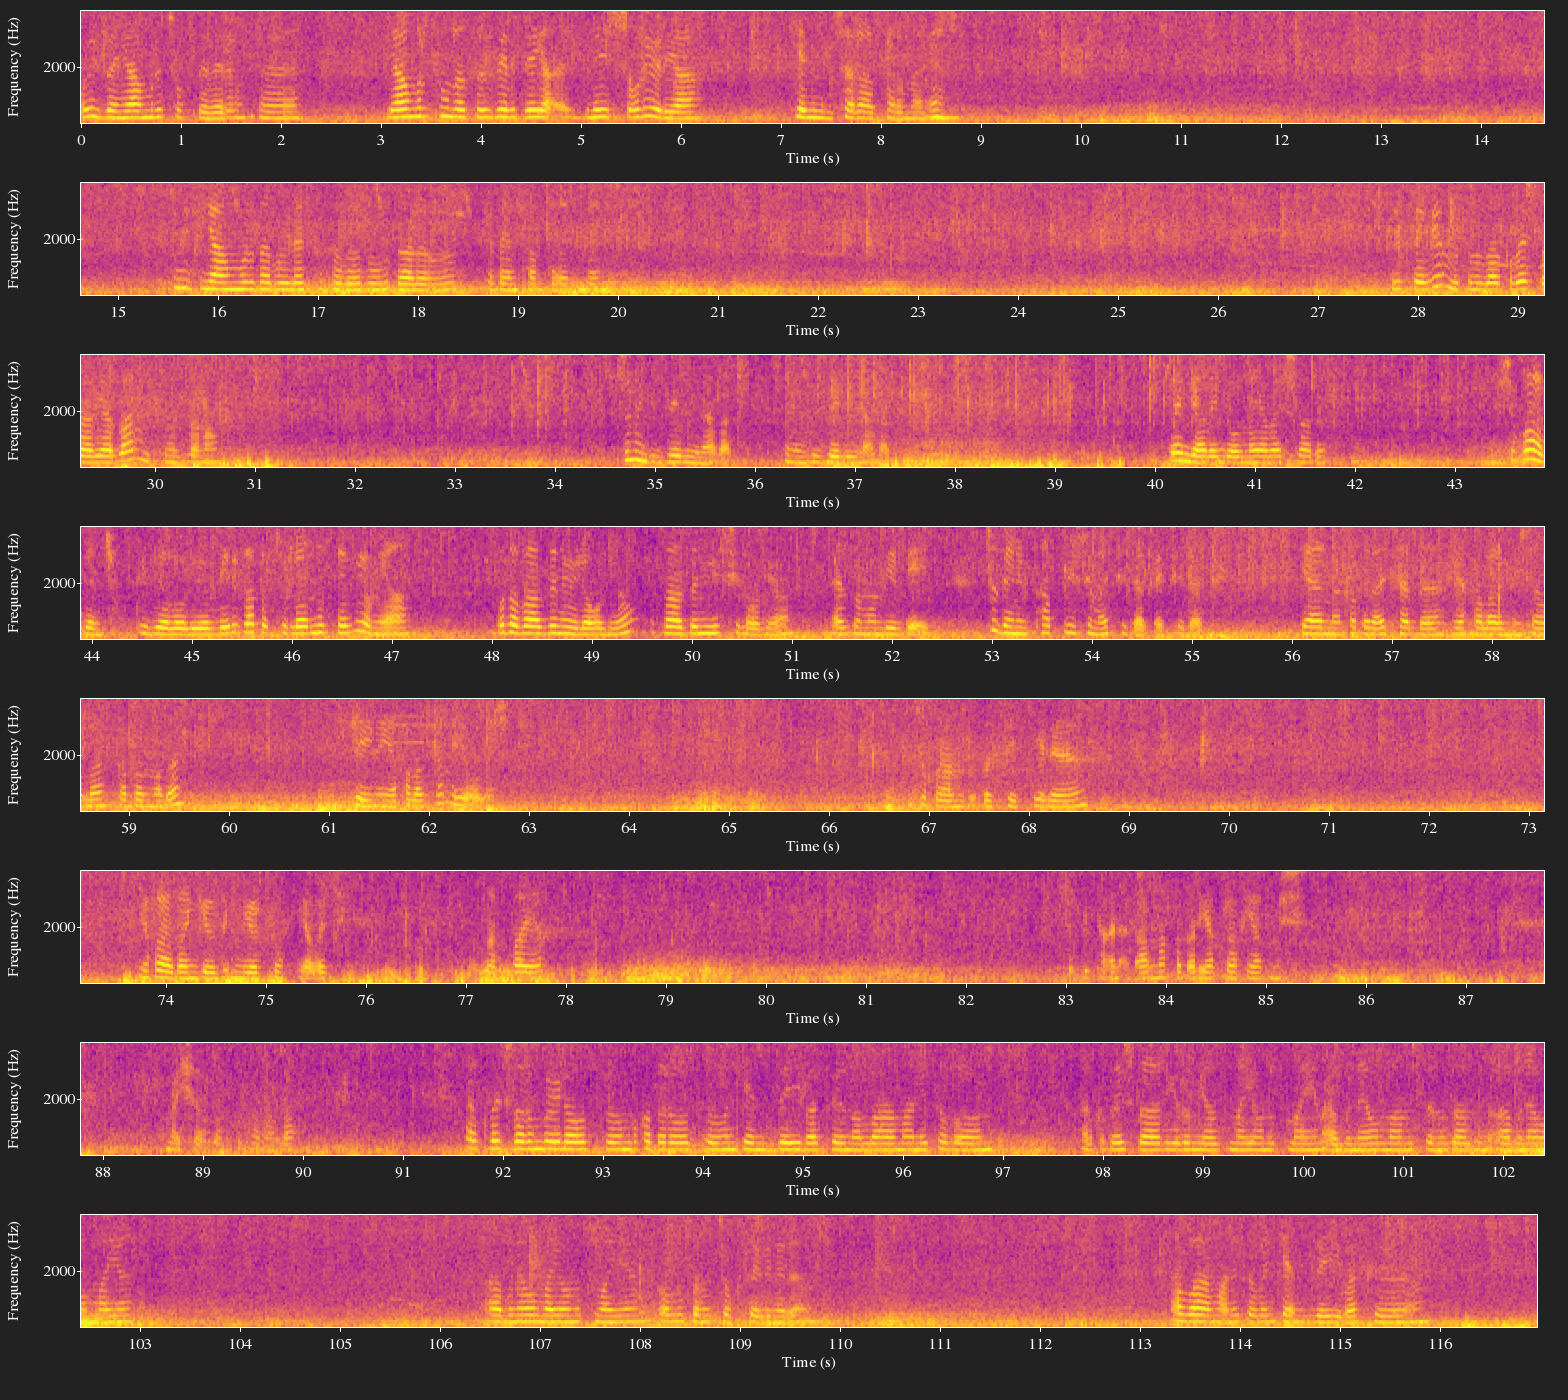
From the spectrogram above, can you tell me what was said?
O yüzden yağmuru çok severim. Ee, yağmur sonrası özellikle güneş oluyor ya kendimi dışarı atarım hani. Kimisi yağmurda böyle sıkılır, daralır. Ve ben tam tersi. Siz seviyor musunuz arkadaşlar? Yazar mısınız bana? Şunun güzelliğine bak. Şunun güzelliğine bak. Rengarenk olmaya başladı. Şu bazen çok güzel oluyor. Verigata türlerini seviyorum ya. Bu da bazen öyle oluyor. Bazen yeşil oluyor. Her zaman bir değil. Şu benim tatlı işim açacak açacak. Yarına kadar açar da yakalarım inşallah kapanmadan. Çiçeğini yakalasam iyi olur. Sokağımızı da çekelim. Yukarıdan gözükmüyorsa yavaş. Uzak baya. Şu bir tane dal ne kadar yaprak yapmış. Maşallah subhanallah. Arkadaşlarım böyle olsun, bu kadar olsun. Kendinize iyi bakın. Allah'a emanet olun. Arkadaşlar yorum yazmayı unutmayın. Abone olmamışsanız abone olmayı Abone olmayı unutmayın. Olursanız çok sevinirim. Allah'a emanet olun. Kendinize iyi bakın.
